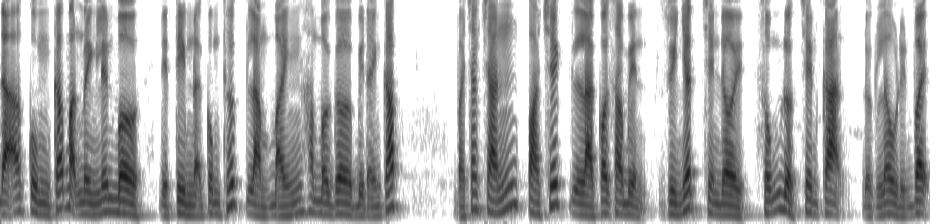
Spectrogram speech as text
đã cùng các bạn mình lên bờ để tìm lại công thức làm bánh hamburger bị đánh cắp. Và chắc chắn Patrick là con sao biển duy nhất trên đời sống được trên cạn được lâu đến vậy.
